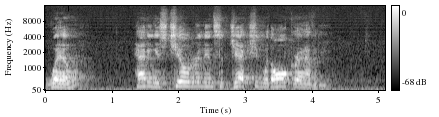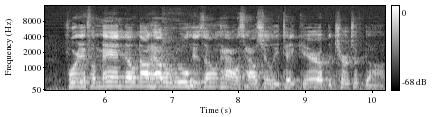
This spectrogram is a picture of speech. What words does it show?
well, having his children in subjection with all gravity. For if a man know not how to rule his own house, how shall he take care of the church of God?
